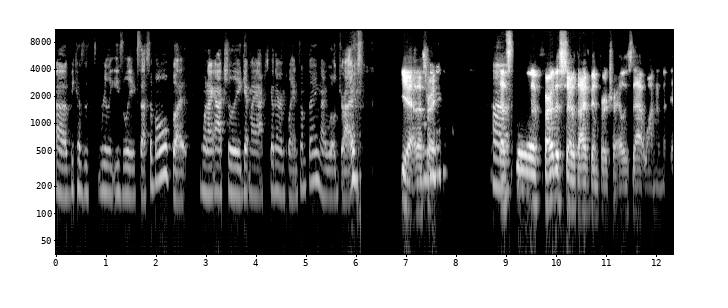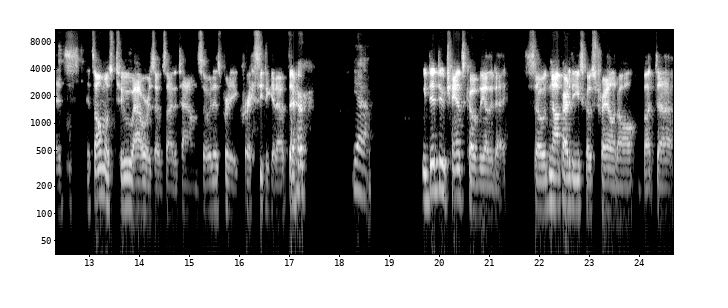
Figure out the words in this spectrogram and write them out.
uh, because it's really easily accessible. But when I actually get my act together and plan something, I will drive. Yeah, that's right. uh, That's the farthest south I've been for a trail is that one, and it's it's almost two hours outside of town, so it is pretty crazy to get out there. yeah. We did do Chance Cove the other day, so not part of the East Coast Trail at all, but uh,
